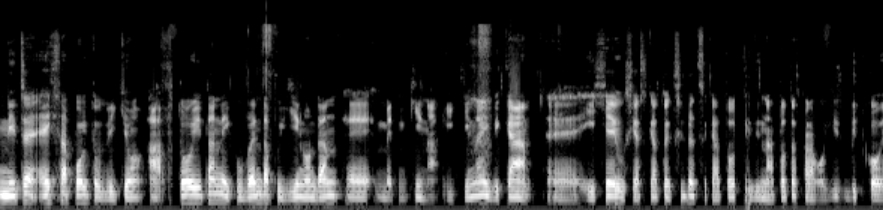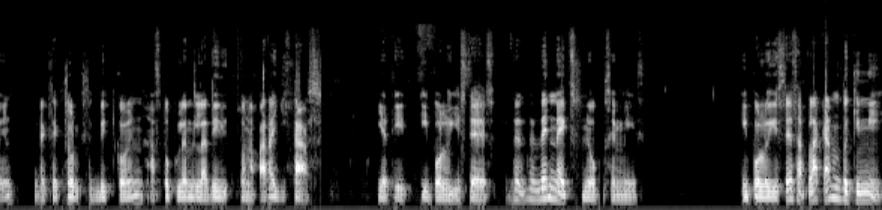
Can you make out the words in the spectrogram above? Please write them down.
Νίτσε, έχεις απόλυτο δίκιο. Αυτό ήταν η κουβέντα που γίνονταν ε, με την Κίνα. Η Κίνα ειδικά ε, είχε ουσιαστικά το 60% της δυνατότητας παραγωγής bitcoin, εντάξει, εξόρυξη bitcoin, αυτό που λέμε δηλαδή το να παράγει hash. Γιατί οι υπολογιστές δεν, δεν είναι έξυπνοι όπως εμείς. Οι υπολογιστές απλά κάνουν δοκιμή.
